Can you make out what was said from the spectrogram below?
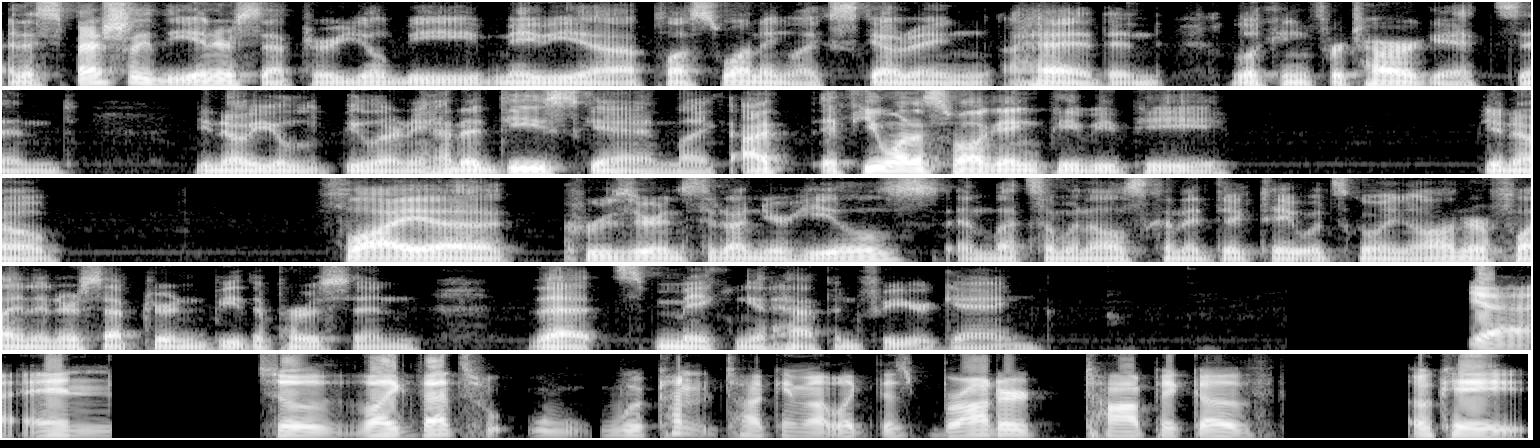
and especially the interceptor. You'll be maybe a plus oneing like scouting ahead and looking for targets and you know you'll be learning how to d-scan like i if you want a small gang pvp you know fly a cruiser and sit on your heels and let someone else kind of dictate what's going on or fly an interceptor and be the person that's making it happen for your gang Yeah, and so like that's we're kind of talking about like this broader topic of okay,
